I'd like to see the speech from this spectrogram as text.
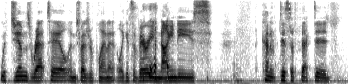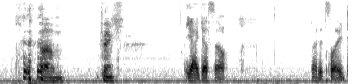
with Jim's rat tail and Treasure Planet? Like it's a very '90s kind of disaffected um, thing. Yeah, I guess so. But it's like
